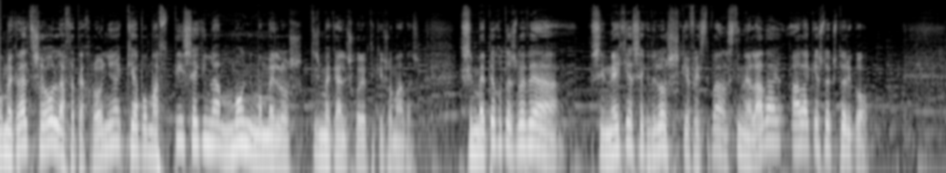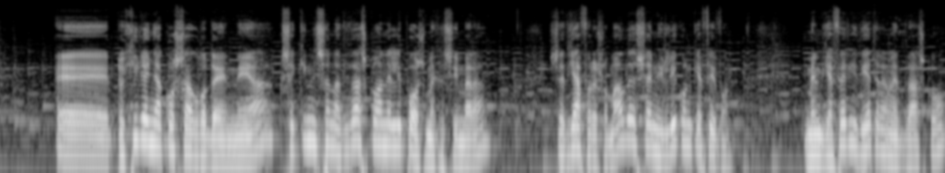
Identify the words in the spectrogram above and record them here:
που με κράτησε όλα αυτά τα χρόνια και από μαθητής έγινα μόνιμο μέλος της μεγάλης χορευτικής ομάδας. Συμμετέχοντας βέβαια συνέχεια σε εκδηλώσεις και φεστιβάλ στην Ελλάδα αλλά και στο εξωτερικό. Ε, το 1989 ξεκίνησα να διδάσκω ανελιπώς μέχρι σήμερα σε διάφορες ομάδες ενηλίκων και φίβων. Με ενδιαφέρει ιδιαίτερα να διδάσκω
